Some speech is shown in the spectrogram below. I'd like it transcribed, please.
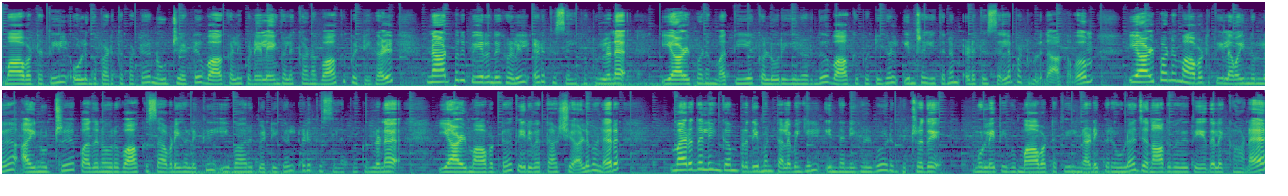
மாவட்டத்தில் ஒழுங்குபடுத்தப்பட்ட நூற்றி எட்டு வாக்களிப்பு நிலையங்களுக்கான வாக்குப்பெட்டிகள் நாற்பது பேருந்துகளில் எடுத்துச் செல்லப்பட்டுள்ளன. யாழ்ப்பாணம் மத்திய கல்லூரியிலிருந்து வாக்குப்பெட்டிகள் இன்றைய தினம் எடுத்துச் செல்லப்பட்டுள்ளதாகவும் யாழ்ப்பாணம் மாவட்டத்தில் அமைந்துள்ள ஐநூற்று பதினோரு வாக்குச்சாவடிகளுக்கு இவ்வாறு பெட்டிகள் எடுத்துச் செல்லப்பட்டுள்ளன. யாழ் மாவட்ட தெரிவத்தாட்சி அலுவலர் மருதலிங்கம் பிரதிமன் தலைமையில் இந்த நிகழ்வு இடம்பெற்றது. முல்லைத்தீவு மாவட்டத்தில் நடைபெறவுள்ள ஜனாதிபதி தேர்தலுக்கான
